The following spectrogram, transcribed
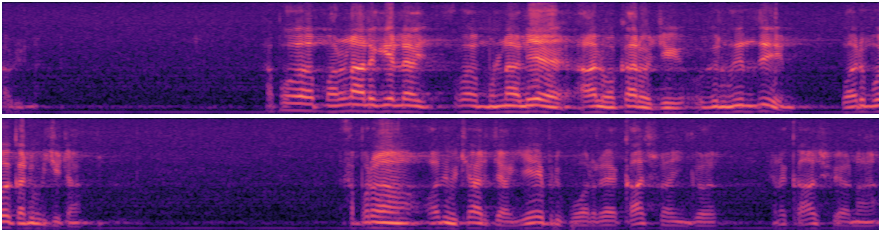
அப்படின்னு. அப்போது மறுநாளைக்கு எல்லாம் முன்னாலே ஆள் உட்கார வச்சு இருந்து வரும்போது கண்டுபிடிச்சிட்டான். அப்புறம் வந்து விசாரித்தாங்க ஏன் இப்படி போடுற? காசு வாங்கிக்கோ. எனக்கு காசு வேணும்.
